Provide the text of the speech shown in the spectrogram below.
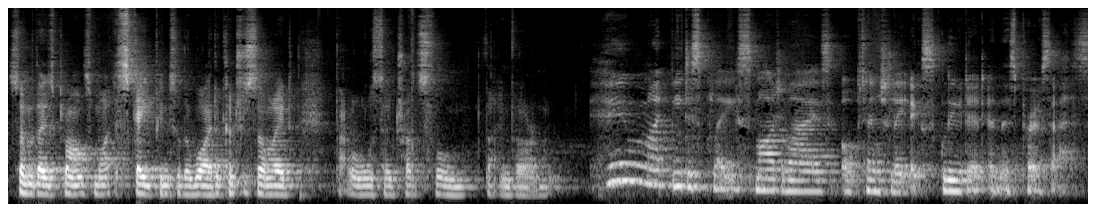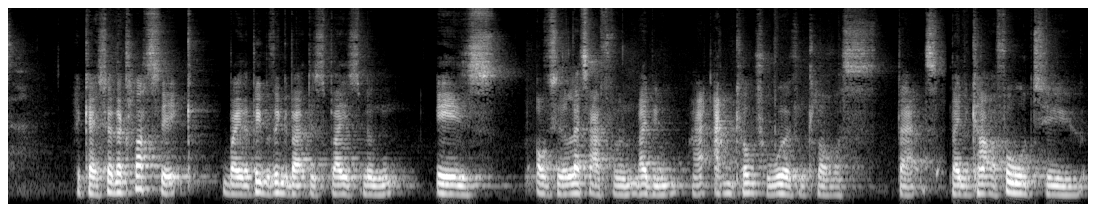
Some of those plants might escape into the wider countryside. That will also transform that environment. Who might be displaced, marginalised, or potentially excluded in this process? Okay, so the classic way that people think about displacement is obviously the less affluent, maybe agricultural working class that maybe can't afford to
